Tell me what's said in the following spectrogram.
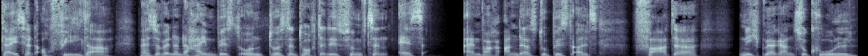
da ist halt auch viel da. Weißt du, wenn du daheim bist und du hast eine Tochter, die ist 15, es einfach anders. Du bist als Vater nicht mehr ganz so cool.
